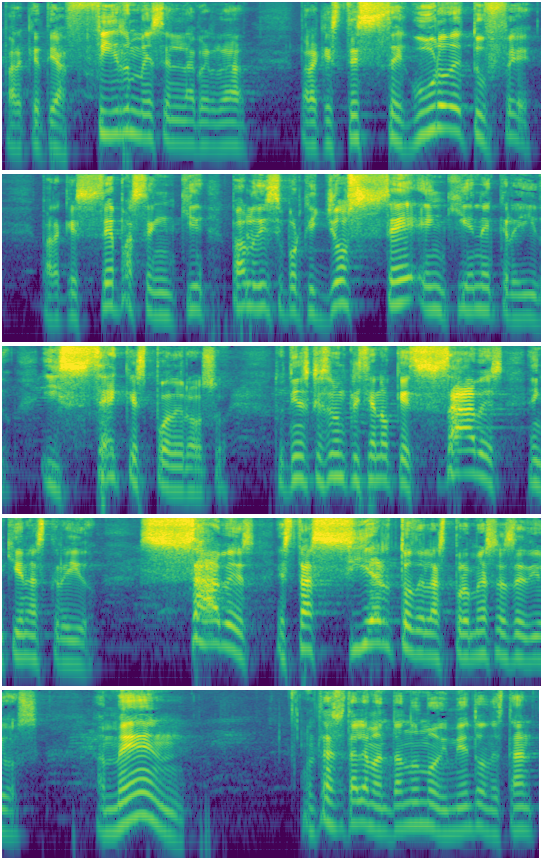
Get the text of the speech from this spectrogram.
para que te afirmes en la verdad, para que estés seguro de tu fe, para que sepas en quién. Pablo dice, porque yo sé en quién he creído y sé que es poderoso. Tú tienes que ser un cristiano que sabes en quién has creído sabes, estás cierto de las promesas de Dios. Amén. Ahorita se está levantando un movimiento donde están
